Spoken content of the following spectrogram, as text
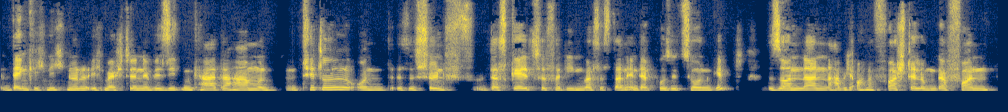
denke ich nicht nur, ich möchte eine Visitenkarte haben und einen Titel und es ist schön, das Geld zu verdienen, was es dann in der Position gibt, sondern habe ich auch eine Vorstellung davon,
